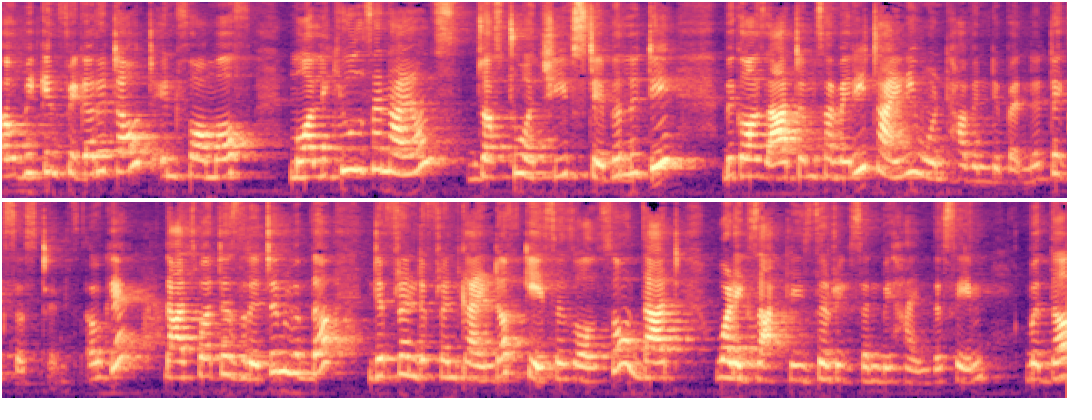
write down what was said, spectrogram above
uh, we can figure it out in form of molecules and ions just to achieve stability because atoms are very tiny won't have independent existence okay? That's what is written with the different different kind of cases also that what exactly is the reason behind the same with the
